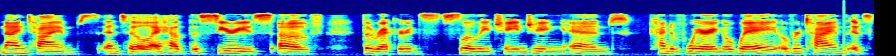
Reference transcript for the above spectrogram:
nine times until I had this series of the records slowly changing and kind of wearing away over time. It's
